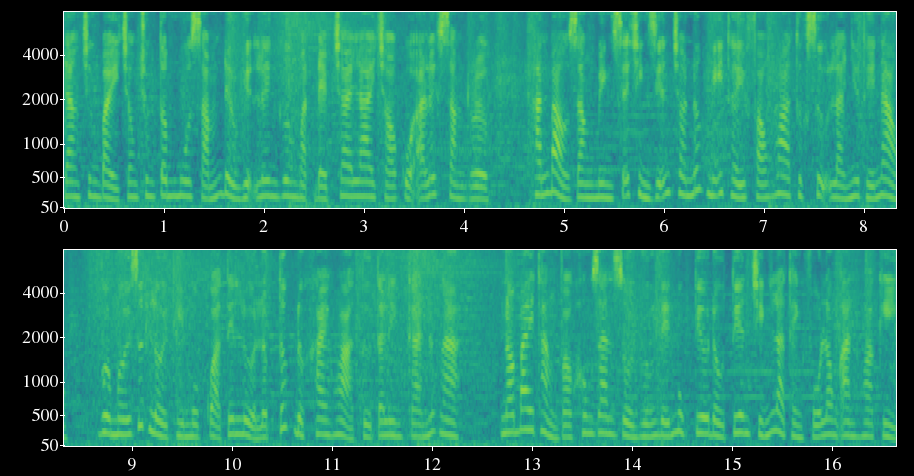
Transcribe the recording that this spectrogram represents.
đang trưng bày trong trung tâm mua sắm đều hiện lên gương mặt đẹp trai lai chó của Alexander. Hắn bảo rằng mình sẽ trình diễn cho nước Mỹ thấy pháo hoa thực sự là như thế nào. Vừa mới dứt lời thì một quả tên lửa lập tức được khai hỏa từ Talinka nước Nga. Nó bay thẳng vào không gian rồi hướng đến mục tiêu đầu tiên chính là thành phố Long An, Hoa Kỳ.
